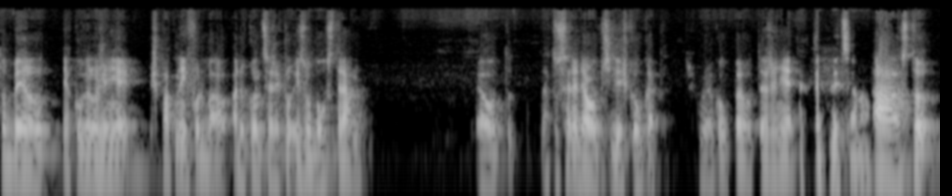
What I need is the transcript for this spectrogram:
to byl jako vyloženě špatný fotbal a dokonce řeknu i z obou stran. Jo, to, na to se nedalo příliš koukat, řeknu jako úplně otevřeně. Teplice, no. A z, to,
